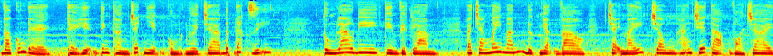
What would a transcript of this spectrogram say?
Và cũng để thể hiện tinh thần trách nhiệm của một người cha bất đắc dĩ, Tùng lao đi tìm việc làm Và chàng may mắn được nhận vào chạy máy trong hãng chế tạo vỏ chai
